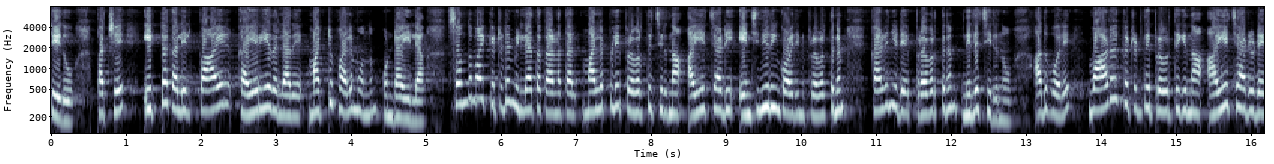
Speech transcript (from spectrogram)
ചെയ്തു. പക്ഷേ ഇട്ട കല്ലിൽ പായൽ കയറിയതല്ലാതെ മറ്റു ഫലമൊന്നും ഉണ്ടായില്ല. സ്വന്തമായി കെട്ടിടമില്ലാത്ത കാരണത്താൽ മലപ്പള്ളി പ്രവർത്തിച്ചിരുന്ന I H R D engineering കോളേജിന്റെ പ്രവർത്തനം കഴിഞ്ഞിടെ പ്രവർത്തനം നിലച്ചിരുന്നു. അതുപോലെ വാടക കെട്ടിടത്തിൽ പ്രവർത്തിക്കുന്ന ഐ എച്ച് ആർ ഡിയുടെ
